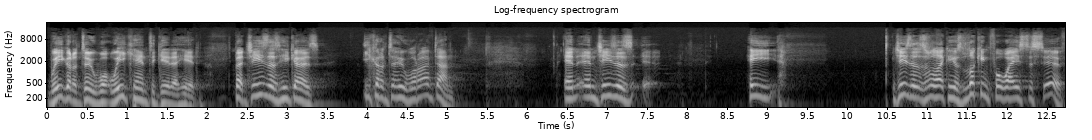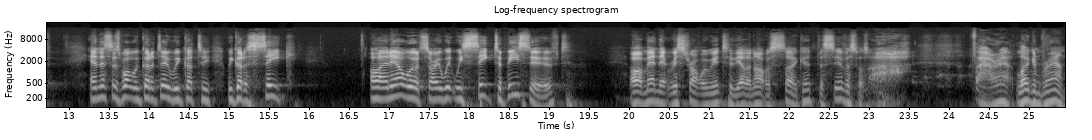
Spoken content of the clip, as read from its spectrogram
We got to do what we can to get ahead. But Jesus, he goes, you got to do what I've done. And, and Jesus, he, Jesus was like he was looking for ways to serve. And this is what we've got to do. We've got to, we've got to seek. Oh, in our world, sorry, we, we seek to be served Oh man, that restaurant we went to the other night was so good. The service was, ah, oh, far out. Logan Brown.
